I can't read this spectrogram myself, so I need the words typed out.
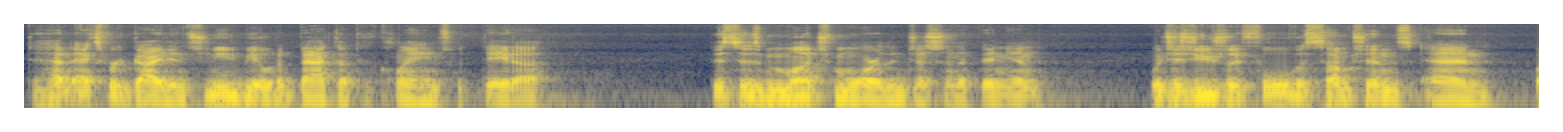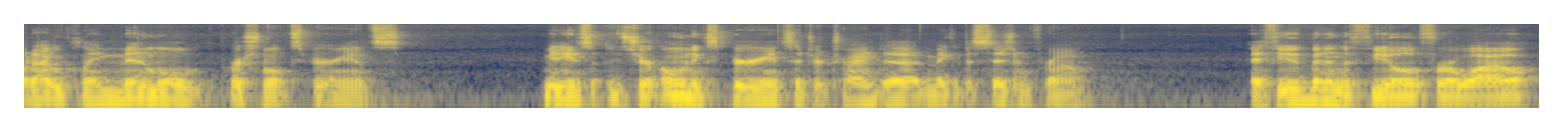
To have expert guidance, you need to be able to back up your claims with data. This is much more than just an opinion, which is usually full of assumptions and what I would claim minimal personal experience meaning it's, it's your own experience that you're trying to make a decision from. If you've been in the field for a while,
